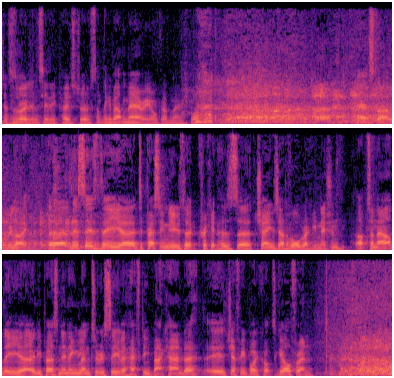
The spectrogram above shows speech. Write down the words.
Just as well I didn't see the poster of something about Mary or God knows what. Hairstyle will be like. Uh, this is the uh, depressing news that cricket has uh, changed out of all recognition. Up to now, the uh, only person in England to receive a hefty backhander is Geoffrey Boycott's girlfriend.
